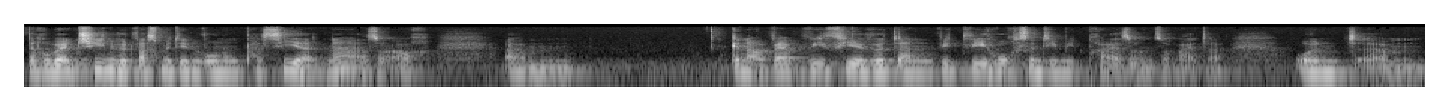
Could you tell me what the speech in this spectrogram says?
darüber entschieden wird, was mit den Wohnungen passiert. Ne? Also auch ähm, genau, wer, wie viel wird dann, wie, wie hoch sind die Mietpreise und so weiter. Und ähm,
